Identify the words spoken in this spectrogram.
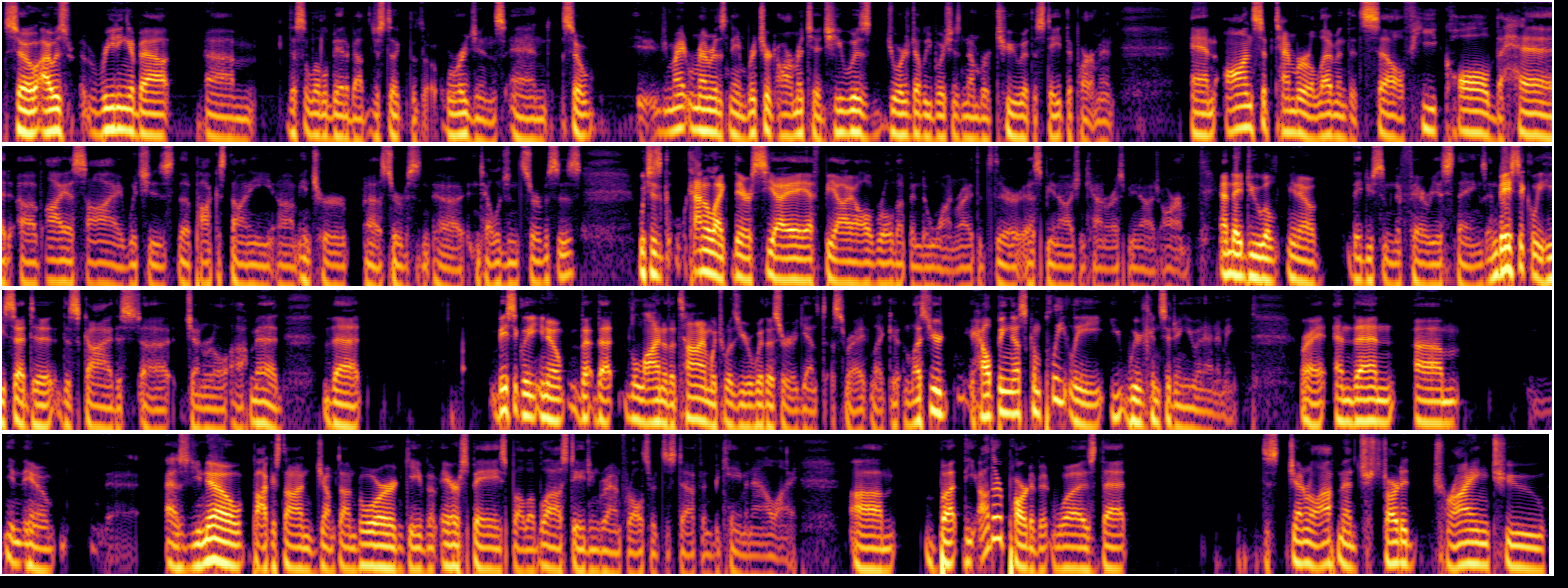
so I was reading about um, this a little bit about just like the origins, and so if you might remember this name, Richard Armitage. He was George W. Bush's number two at the State Department, And on September 11th itself, he called the head of ISI, which is the Pakistani um, Inter uh, Service uh, Intelligence Services, which is kind of like their CIA, FBI all rolled up into one, right? That's their espionage and counter-espionage arm, and they do, you know, they do some nefarious things. And basically, he said to this guy, this uh, General Ahmed, that basically, you know, that that the line of the time, which was "you're with us or against us," right? Like unless you're helping us completely, you, we're considering you an enemy, right? And then, um, you, you know, as you know, Pakistan jumped on board, gave them airspace, blah blah blah, staging ground for all sorts of stuff, and became an ally. Um, but the other part of it was that General Ahmed started trying to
